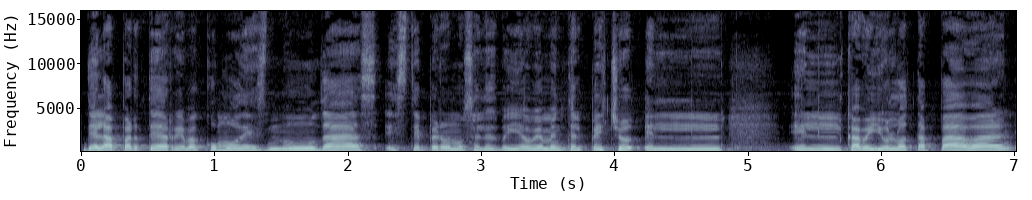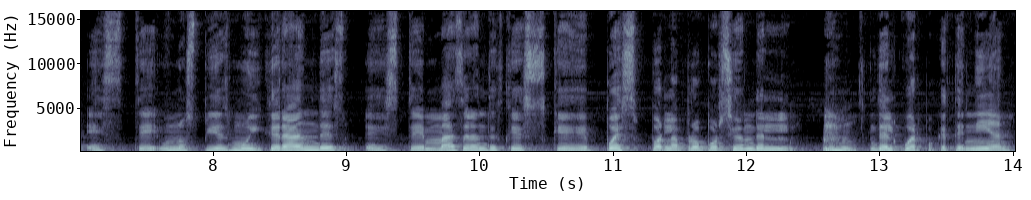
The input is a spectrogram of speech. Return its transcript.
de la parte de arriba como desnudas, este, pero no se les veía obviamente el pecho, el, cabello lo tapaban, este, unos pies muy grandes, este, más grandes que, que pues por la proporción del, del cuerpo que tenían.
